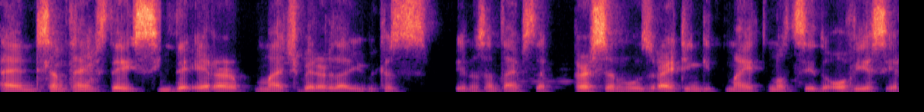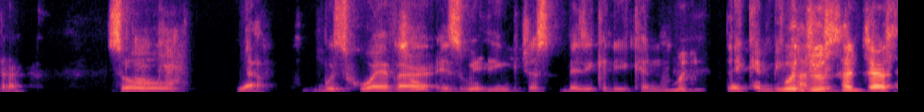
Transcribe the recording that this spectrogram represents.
and sometimes they see the error much better than you because you know sometimes the person who's writing it might not see the obvious error. So Okay. yeah with whoever So is willing just basically you can would they can be would you suggest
